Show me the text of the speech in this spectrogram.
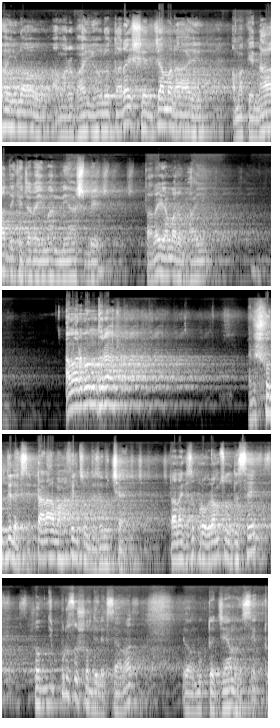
ভাই নাও, আমার ভাই হলো তারাই শেষ জামানায়। আমাকে না দেখে যারা ইমান নিয়ে আসবে, তারাই আমার ভাই। আমার বন্ধুরা, একটু সর্দি লাগছে, টানা মাহফিল চলতেছে, বুঝছেন? টানা কিছু প্রোগ্রাম চলতেছে সবজি প্রচুর সর্দি লাগছে আমার, এবং বুকটা জ্যাম হয়েছে একটু।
